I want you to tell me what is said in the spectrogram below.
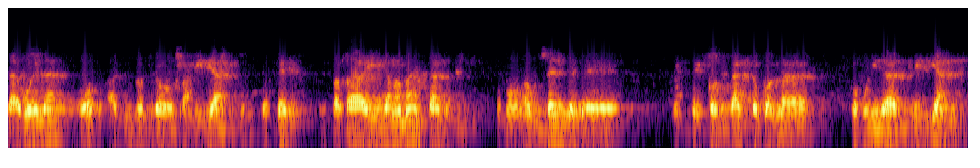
la abuela o algún otro familiar, porque el papá y la mamá están como ausentes de, de contacto con la comunidad cristiana.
